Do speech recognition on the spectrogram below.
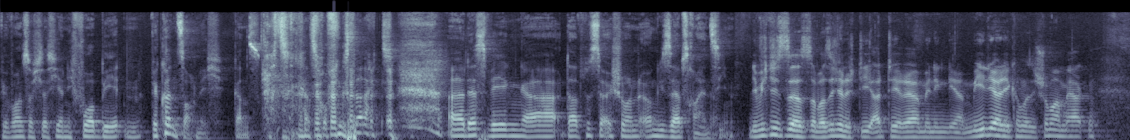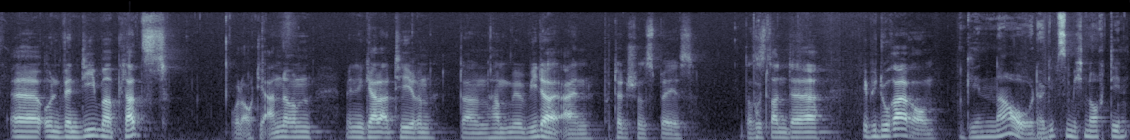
wir wollen es euch das hier nicht vorbeten. Wir können es auch nicht, ganz, ganz, ganz offen gesagt. Äh, deswegen, äh, da müsst ihr euch schon irgendwie selbst reinziehen. Die wichtigste ist aber sicherlich die Arteria meningea media, die kann man sich schon mal merken. Äh, und wenn die mal platzt, oder auch die anderen Meningealarterien, dann haben wir wieder ein Potential Space. Das ist dann der Epiduralraum. Genau, da gibt es nämlich noch den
